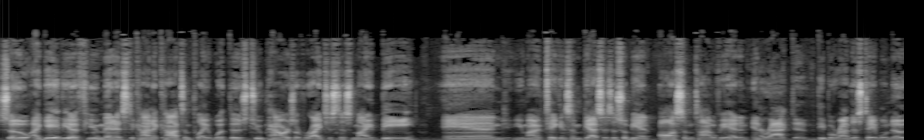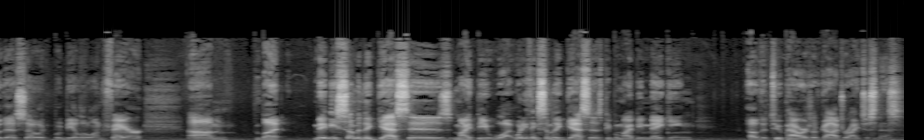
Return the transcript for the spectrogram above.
So I gave you a few minutes to kind of contemplate what those two powers of righteousness might be, and you might have taken some guesses. This would be an awesome time if we had an interactive. People around this table know this, so it would be a little unfair. Um, but maybe some of the guesses might be what? What do you think some of the guesses people might be making of the two powers of God's righteousness?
